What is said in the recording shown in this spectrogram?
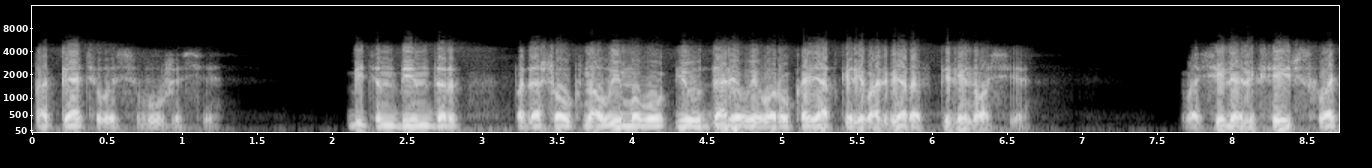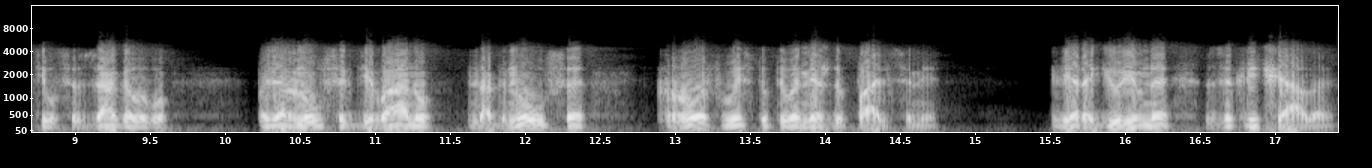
попятилась в ужасе. Биттенбиндер подошел к Налымову и ударил его рукояткой револьвера в переносие. Василий Алексеевич схватился за голову, повернулся к дивану, нагнулся, кровь выступила между пальцами. Вера Юрьевна закричала.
